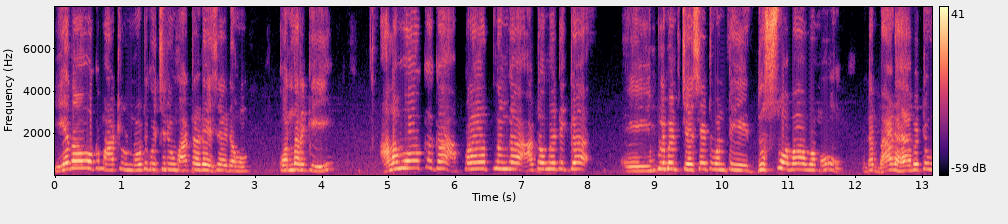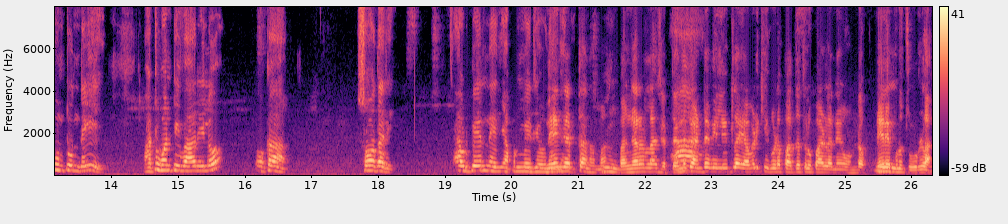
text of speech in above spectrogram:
ఏదో ఒక మాటలు నోటికి వచ్చి నువ్వు మాట్లాడేసేయడం కొందరికి అలవోకగా అప్రయత్నంగా ఆటోమేటిక్గా ఇంప్లిమెంట్ చేసేటువంటి దుస్వభావము అంటే బ్యాడ్ హ్యాబిట్ ఉంటుంది. అటువంటి వారిలో ఒక సోదరి. ఆవిడ పేరు నేను చెప్పను మీరు నేను. చెప్తానమ్మా. బంగారంలా చెప్తా. ఆ. ఎందుకంటే వీళ్ళ ఇంట్లో ఎవరికి కూడా పద్ధతులు పాడలనే ఉండవు. నేను ఎప్పుడు చూడలా.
